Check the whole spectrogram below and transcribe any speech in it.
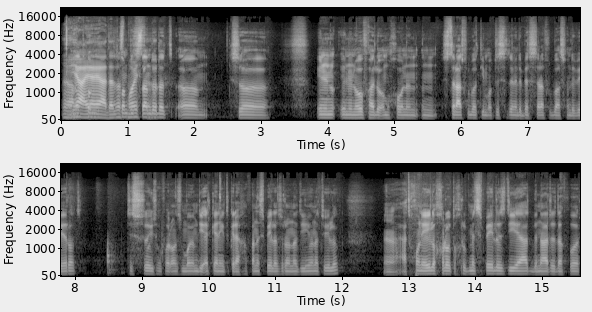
Ja. Ja, ja, ja, dat was komt het tot stand doordat ehm, ze in hun, in hun hoofd hadden om gewoon een, een straatvoetbalteam op te zetten met de beste straatvoetballers van de wereld. Het is sowieso voor ons mooi om die erkenning te krijgen van de spelers Ronaldinho natuurlijk. Eh, hij had gewoon een hele grote groep met spelers die hij had benaderd daarvoor,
